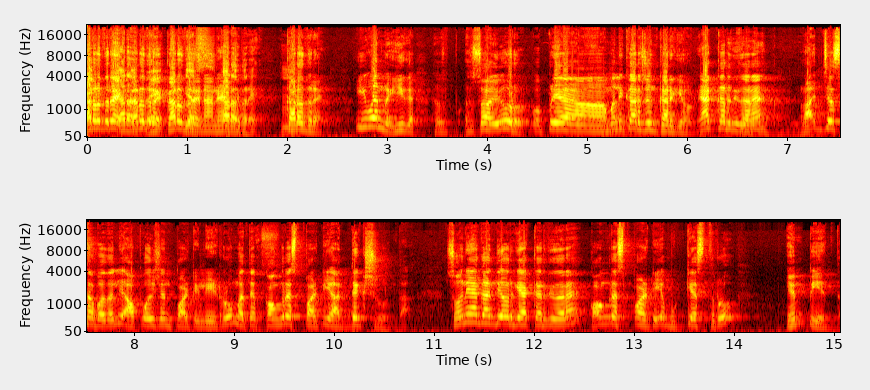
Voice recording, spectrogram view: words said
ಕರೆದ್ರೆ ಕರೆದ್ರೆ ಕರೆದ್ರೆ. ನಾನು ಹೇಳ್ತೀನಿ. ಕರೆದ್ರೆ. ಇವನ್ ಈಗ ಸೊ ಇವರು ಪ್ರಿಯ ಮಲ್ಲಿಕಾರ್ಜುನ್ ಖರ್ಗೆ ಅವರು ಯಾಕೆ ಕರೆದಿದ್ದಾರೆ? ರಾಜ್ಯಸಭಾದಲ್ಲಿ ಅಪೋಸಿಷನ್ ಪಾರ್ಟಿ ಲೀಡರು ಮತ್ತೆ ಕಾಂಗ್ರೆಸ್ ಪಾರ್ಟಿಯ ಅಧ್ಯಕ್ಷರು ಅಂತ. ಸೋನಿಯಾ ಗಾಂಧಿ ಅವ್ರಿಗೆ ಯಾಕೆ ಕರೆದಿದ್ದಾರೆ? ಕಾಂಗ್ರೆಸ್ ಪಾರ್ಟಿಯ ಮುಖ್ಯಸ್ಥರು ಎಂ ಪಿ ಅಂತ.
